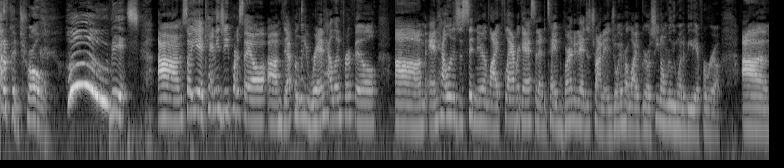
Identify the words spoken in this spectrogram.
out of control. Whoo, bitch. Um, so yeah, Kenny G Purcell um definitely read Helen for Phil. Um, and Helen is just sitting there like flabbergasted at the table. Bernadette just trying to enjoy her life, girl. She don't really want to be there for real. Um,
